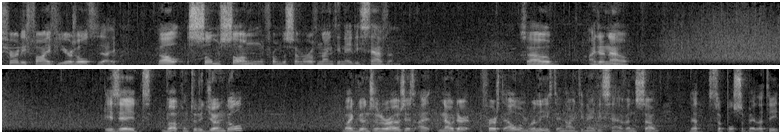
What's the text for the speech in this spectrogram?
35 years old today? Well, some song from the summer of 1987. So, I don't know. Is it Welcome to the Jungle? By Guns N' Roses? I know their first album released in 1987, so that's a possibility.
